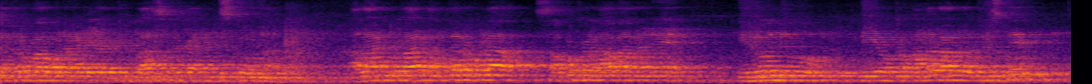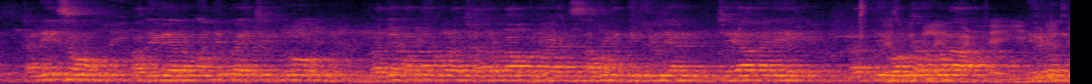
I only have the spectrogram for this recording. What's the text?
చంద్రబాబు నాయుడు గారికి భాషలుగా నిలుస్తూ ఉన్నారు. అలాంటి వారందరూ కూడా సభకు రావాలనే ఈరోజు మీ యొక్క మండలాల్లో చూస్తే కనీసం పదివేల మంది పైచిలకు ప్రజలందరూ కూడా చంద్రబాబు నాయుడు సభను దిగ్విజయం చేయాలని ప్రతి ఒక్కరు కూడా ఈరోజు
